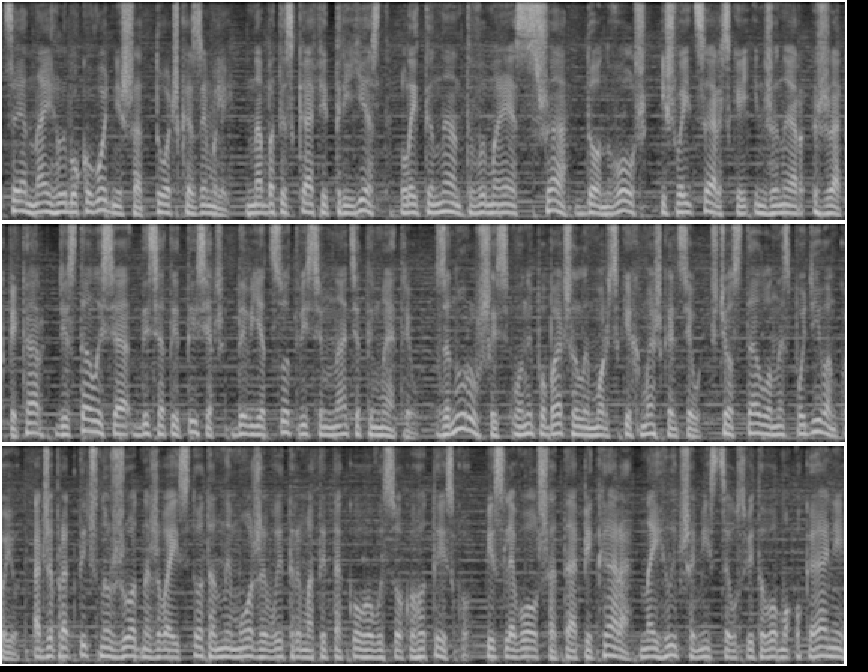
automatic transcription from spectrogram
Це найглибоководніша точка землі. На батискафі Трієст лейтенант ВМС США Дон Волш і швейцарський інженер Жак Пікар дісталися 10 тисяч 918 метрів. Занурившись, вони побачили морських мешканців, що стало несподіванкою, адже практично жодна жива істота не може витримати такого високого тиску. Після Волша та Пікара найглибше місце у світовому океані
